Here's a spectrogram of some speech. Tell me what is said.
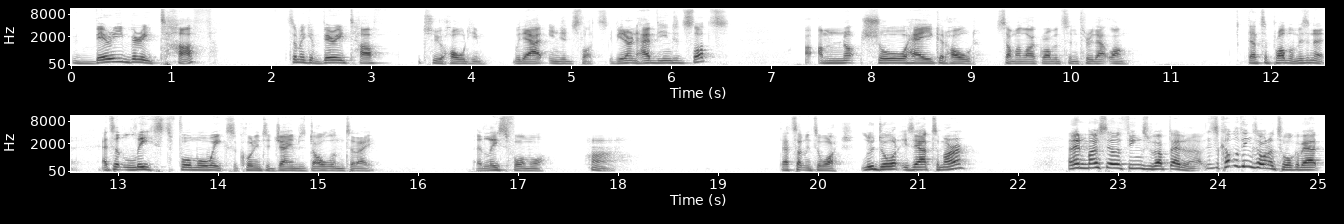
very, very tough. It's to make it very tough to hold him without injured slots. If you don't have the injured slots, I'm not sure how you could hold someone like Robinson through that long. That's a problem, isn't it? That's at least four more weeks, according to James Dolan today. At least four more. Huh. That's something to watch. Lu Dort is out tomorrow. And then most of the other things we've updated on. There's a couple of things I want to talk about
